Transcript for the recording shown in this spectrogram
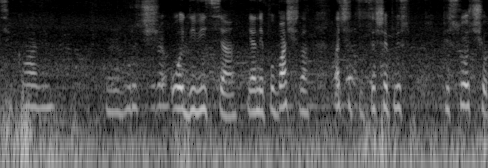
цікаві. Обруч. Ой, дивіться, я не побачила. Бачите, це ще плюс пісочок.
